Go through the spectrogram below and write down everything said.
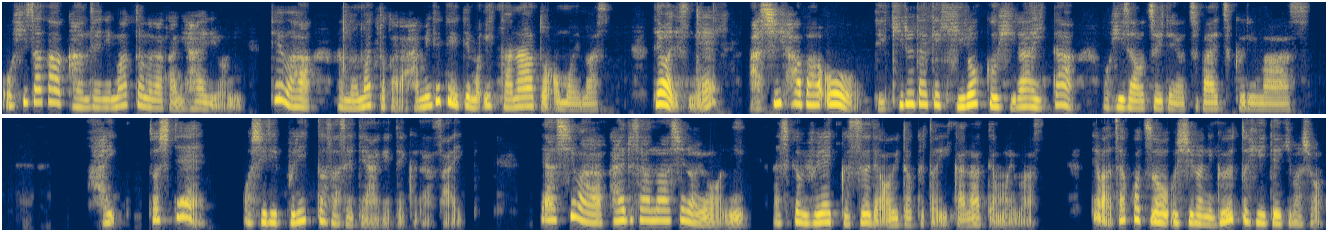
お膝が完全にマットの中に入るように、手はあのマットからはみ出ていてもいいかなと思います。ではですね、足幅をできるだけ広く開いたお膝をついた四つ倍作ります。はい。そして、お尻プリッとさせてあげてください。で、足はカエルさんの足のように足首フレックスで置いとくといいかなって思います。では、座骨を後ろにぐーっと引いていきましょう。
